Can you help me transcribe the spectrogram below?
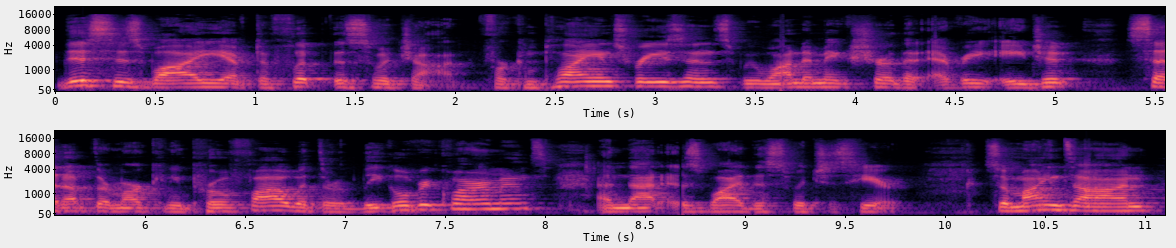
this is why you have to flip the switch on. For compliance reasons, we want to make sure that every agent set up their marketing profile with their legal requirements, and that is why the switch is here. So mine's on.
